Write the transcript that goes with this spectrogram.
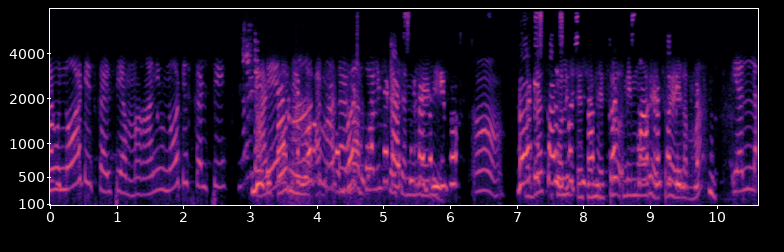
ನೀವು ನೋಟಿಸ್ ಕಳ್ಸಿ ಅಮ್ಮ. ನೀವು ನೋಟಿಸ್ ಕಳ್ಸಿ. ಪೊಲೀಸ್ ಸ್ಟೇಷನ್ ಹೇಳಿ. ಹ್ಮ್ ನೋಟಿಸ್ ಅಡ್ರೆಸ್ ಪೊಲೀಸ್ ಸ್ಟೇಷನ್ ಹೆಸರು. ನಿಮ್ಮವ್ರ ಹೆಸರು ಹೇಳಮ್ಮ. ಎಲ್ಲ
